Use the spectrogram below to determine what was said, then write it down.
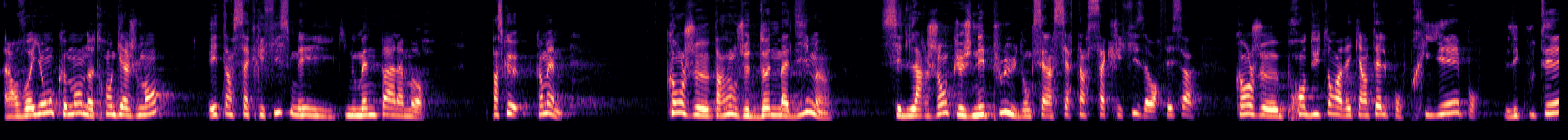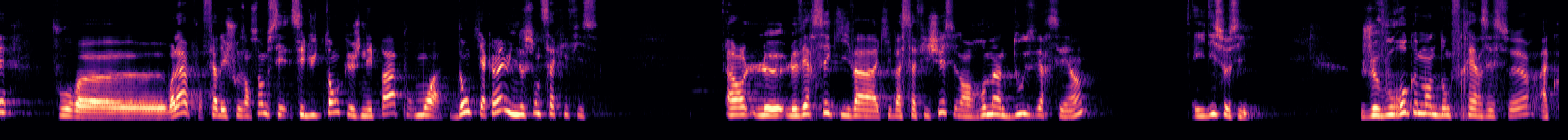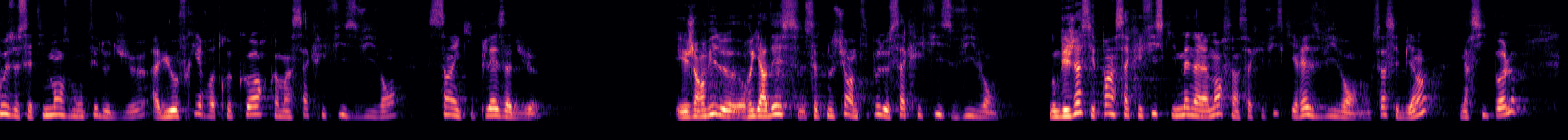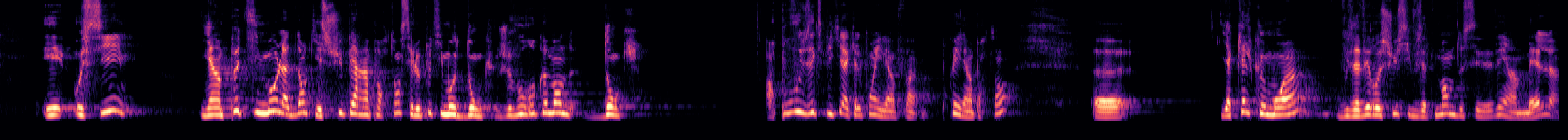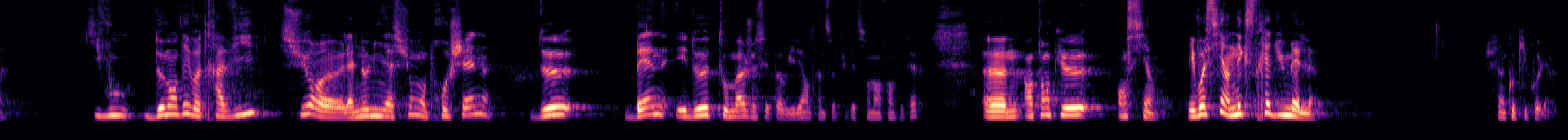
Alors voyons comment notre engagement est un sacrifice, mais qui ne nous mène pas à la mort. Parce que, quand même, quand je, par exemple, je donne ma dîme, c'est de l'argent que je n'ai plus, donc c'est un certain sacrifice d'avoir fait ça. Quand je prends du temps avec un tel pour prier, pour l'écouter, pour, euh, voilà, pour faire des choses ensemble, c'est du temps que je n'ai pas pour moi. Donc il y a quand même une notion de sacrifice. Alors, le, verset qui va, qui va s'afficher, c'est dans Romains 12, verset 1, et il dit ceci. Je vous recommande donc, frères et sœurs, à cause de cette immense bonté de Dieu, à lui offrir votre corps comme un sacrifice vivant, saint et qui plaise à Dieu. Et j'ai envie de regarder cette notion un petit peu de sacrifice vivant. Donc déjà, ce n'est pas un sacrifice qui mène à la mort, c'est un sacrifice qui reste vivant. Donc ça, c'est bien. Merci Paul. Et aussi, il y a un petit mot là-dedans qui est super important, c'est le petit mot donc. Je vous recommande donc, alors pour vous expliquer à quel point il est, pourquoi il est important, euh, il y a quelques mois, vous avez reçu, si vous êtes membre de CVV, un mail qui vous demandait votre avis sur euh, la nomination prochaine de Ben et de Thomas, je ne sais pas où il est, en train de s'occuper de son enfant peut-être, euh, en tant qu'ancien. Et voici un extrait du mail. Je fais un copier-coller.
